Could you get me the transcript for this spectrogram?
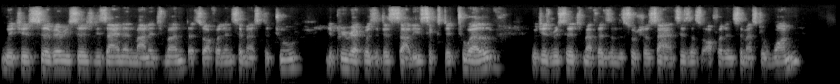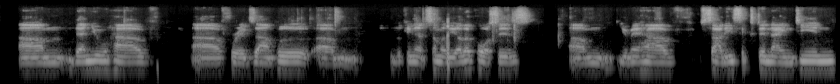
which is Survey Research Design and Management that's offered in semester two. The prerequisite is SALI 6012, which is Research Methods in the Social Sciences that's offered in semester one. Um, then you have, uh, for example, um, looking at some of the other courses, um, you may have SALI 6019,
